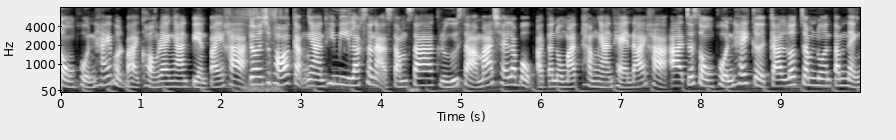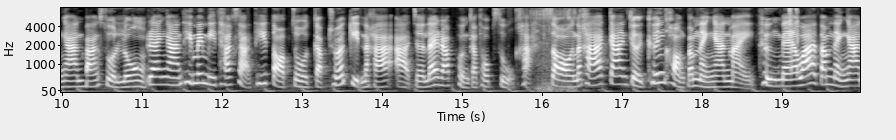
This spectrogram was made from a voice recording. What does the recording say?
ส่งผลให้บทบาทของแรงงานเปลี่ยนไปค่ะ โดยเฉพาะกับงานที่มีลักษณะซ้ำซาก หรือสามารถใช้ระบบอัตโนมัติทำงานแทนได้ค่ะ อาจจะส่งผลให้เกิดการลดจำนวนตำแหน่งงานบางส่วนลง แรงงานที่ไม่มีทักษะที่ตอบโจทย์กับธุรกิจนะคะ อาจจะได้รับผลกระทบสูงค่ะ 2. นะคะ การเกิดขึ้นของตำแหน่งงานใหม่ ถึงแม้ว่าตำแหน่งงาน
